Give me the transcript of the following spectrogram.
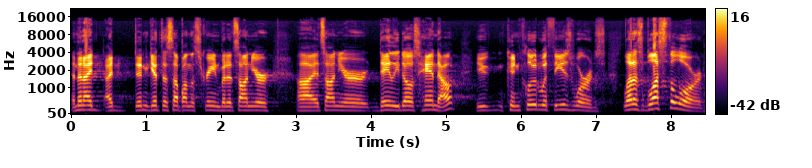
And then I, I didn't get this up on the screen, but it's on your uh, it's on your daily dose handout. You conclude with these words: "Let us bless the Lord.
